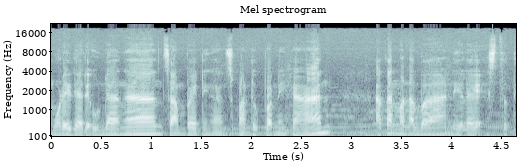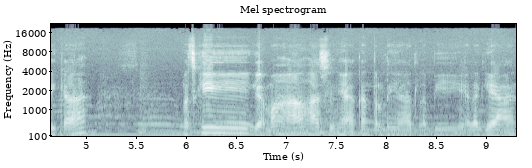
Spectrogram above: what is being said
mulai dari undangan sampai dengan spanduk pernikahan, akan menambah nilai estetika. Meski nggak mahal, hasilnya akan terlihat lebih elegan.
